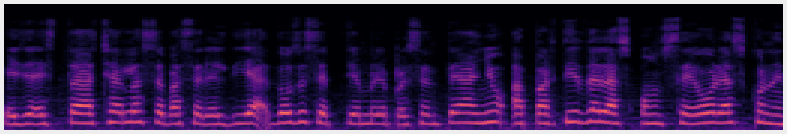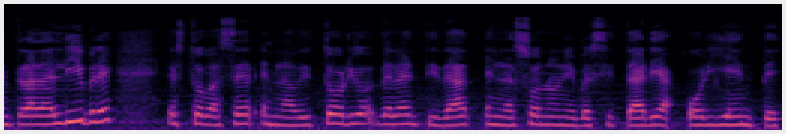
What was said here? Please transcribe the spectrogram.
Ella, esta charla se va a hacer el día 2 de septiembre del presente año a partir de las 11 horas con entrada libre. Esto va a ser en el auditorio de la entidad en la zona universitaria Oriente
